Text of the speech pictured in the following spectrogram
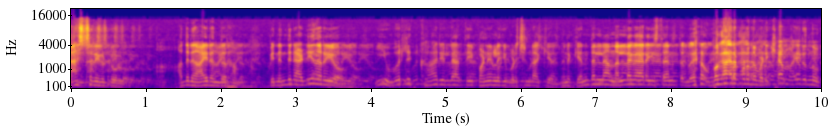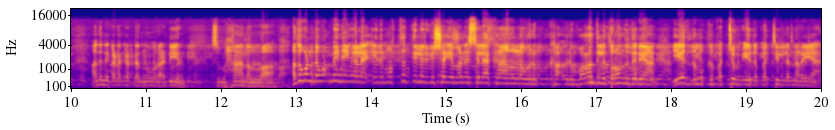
മാസ്റ്ററി കിട്ടുള്ളൂ. അതിന് ആയിരം ദൃഹം പിന്നെ എന്തിനാ അടിയെന്നറിയോ? ഈ ഒരു കാര്യമില്ലാത്ത ഈ പണികളേക്ക് പഠിച്ചുണ്ടാക്കിയത് നിനക്ക് എന്തെല്ലാം നല്ല കാര്യം ഈ സ്ഥാനത്ത് വേറെ ഉപകാരപ്പെടുന്ന പഠിക്കാമായിരുന്നു. അതിന് കിടക്കട്ടെ നൂറ് അടിയും. സുഹാനല്ലാ അതുകൊണ്ട് ഉമ്മിനിങ്ങളെ ഇത് മൊത്തത്തിൽ ഒരു വിഷയം മനസ്സിലാക്കാനുള്ള ഒരു ഒരു വാതിൽ തുറന്നു തരാൻ ഏത് നമുക്ക് പറ്റും ഏത് പറ്റില്ലെന്നറിയാൻ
